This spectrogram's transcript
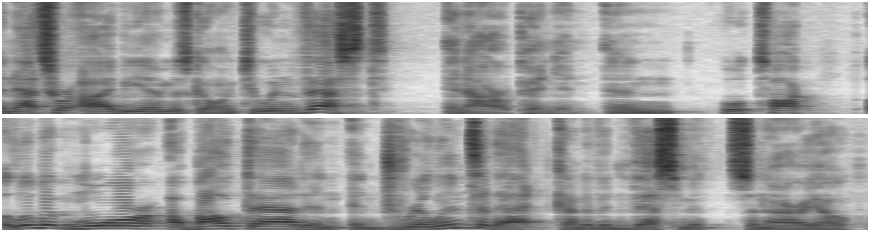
And that's where IBM is going to invest, in our opinion. And we'll talk a little bit more about that and, and drill into that kind of investment scenario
